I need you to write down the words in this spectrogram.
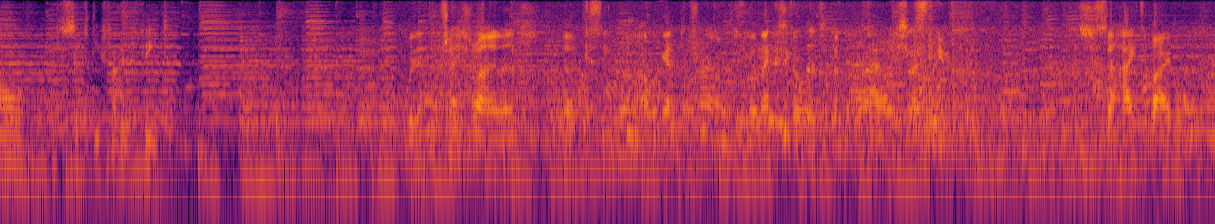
all of 65 feet. We're in the Treasure Island uh, casino and we're getting the tram to go next door to the Mirage It's just the height of Ireland.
